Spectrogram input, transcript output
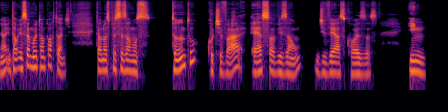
Né? Então isso é muito importante. Então nós precisamos tanto cultivar essa visão de ver as coisas em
